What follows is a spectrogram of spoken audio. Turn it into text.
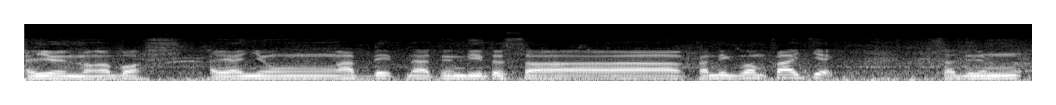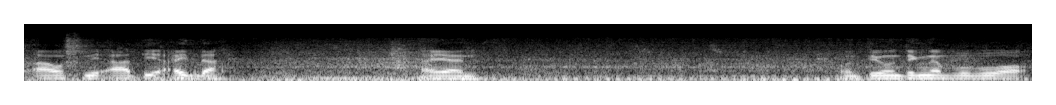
ayun mga boss. Ayan yung update natin dito sa Kanigwang Project. Sa din house ni Ate Aida. Ayan. Unti-unting nabubuo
